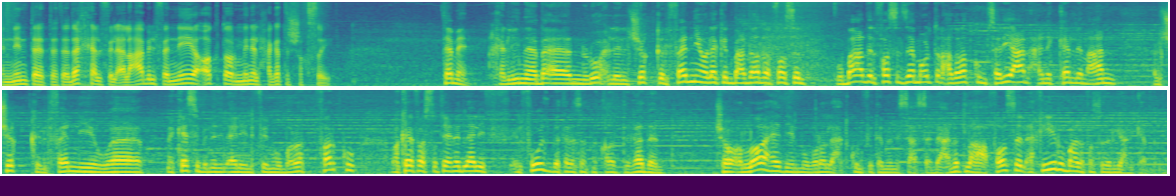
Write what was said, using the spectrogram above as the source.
إن أنت تتدخل في الألعاب الفنية أكتر من الحاجات الشخصية. تمام. خلينا بقى نروح للشق الفني ولكن بعد هذا الفاصل وبعد الفاصل زي ما قلت لحضراتكم سريعا هنتكلم عن الشق الفني ومكاسب النادي الأهلي في مباراة فاركو وكيف يستطيع النادي الأهلي الفوز بثلاثة نقاط غدا؟ إن شاء الله هذه المباراة اللي هتكون في تمام الساعة 7 هنطلع فاصل أخير وبعد الفاصل نرجع نكمل.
